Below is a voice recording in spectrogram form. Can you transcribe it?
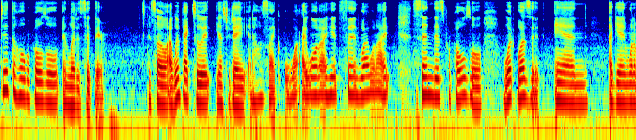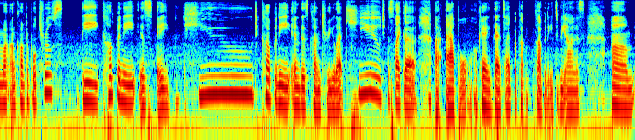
did the whole proposal and let it sit there. And so I went back to it yesterday and I was like, why won't I hit send? Why won't I send this proposal? What was it? And again, one of my uncomfortable truths the company is a huge company in this country, like huge. It's like a, a Apple, okay, that type of com- company, to be honest. Um,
